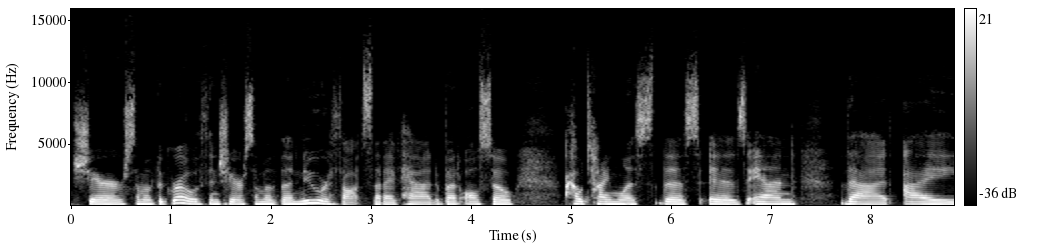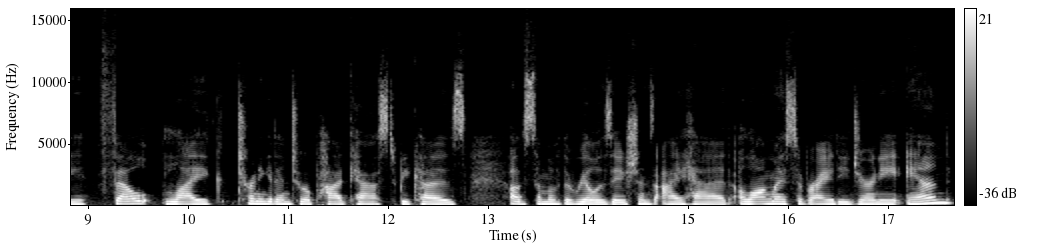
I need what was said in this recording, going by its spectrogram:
share some of the growth and share some of the newer thoughts that I've had, but also how timeless this is and that I felt like turning it into a podcast because of some of the realizations I had along my sobriety journey and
